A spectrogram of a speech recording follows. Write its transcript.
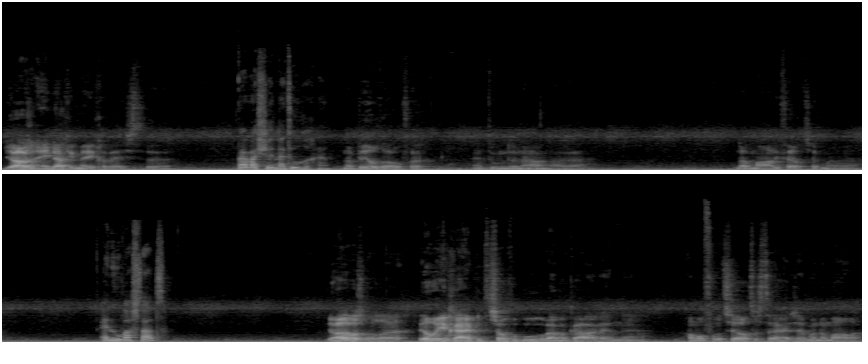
Ja, we zijn één dagje mee geweest Waar was je naartoe gegaan? naar Beeldhoven en toen daarna naar, eh, naar Malieveld, zeg maar. En hoe was dat? Ja, dat was wel eh, heel ingrijpend, zoveel boeren bij elkaar en eh, allemaal voor hetzelfde strijden, zeg maar. Normaal,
